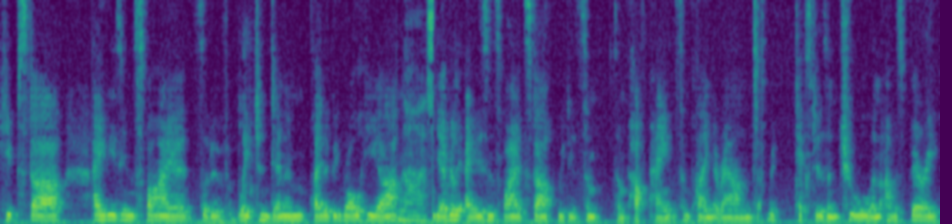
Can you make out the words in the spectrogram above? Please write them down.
hipster 80s inspired sort of bleach and denim played a big role here. Nice. Yeah, really 80s inspired stuff. We did some some puff paint, some playing around with textures and tulle, and I was very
